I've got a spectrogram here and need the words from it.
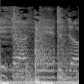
move, I need to go.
